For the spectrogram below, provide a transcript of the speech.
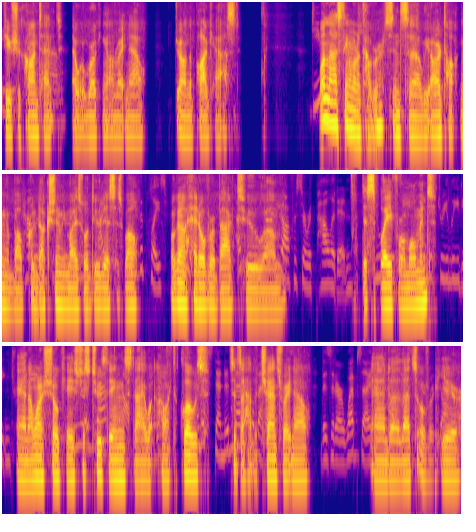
future content that we're working on right now on the podcast. One last thing I want to cover, since uh, we are talking about production, we might as well do this as well. We're going to head over back to um, display for a moment. And I want to showcase just two things that I want to close since I have the chance right now. And uh, that's over here.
